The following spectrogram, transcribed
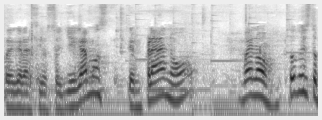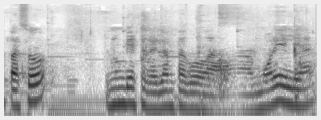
fue gracioso. Llegamos temprano. Bueno, todo esto pasó en un viaje relámpago a, Morelia.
